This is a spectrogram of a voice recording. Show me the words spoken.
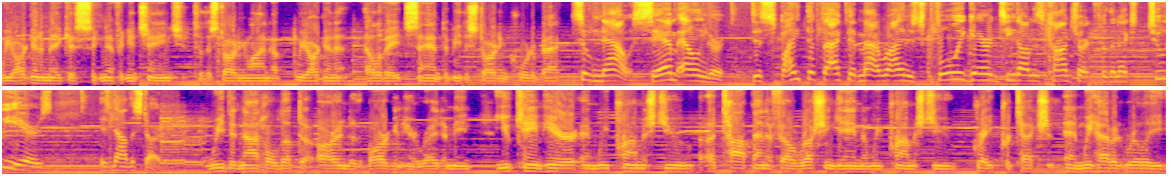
We are going to make a significant change to the starting lineup. We are going to elevate Sam to be the starting quarterback. So now, Sam Ehlinger, despite the fact that Matt Ryan is fully guaranteed on his contract for the next two years, is now the starter. We did not hold up to our end of the bargain here, right? I mean, you came here and we promised you a top NFL rushing game and we promised you great protection. And we haven't really,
